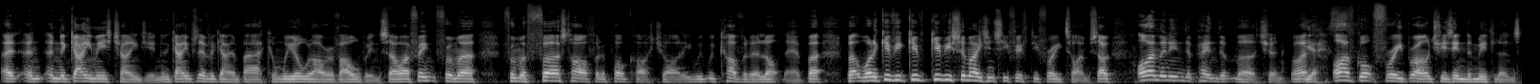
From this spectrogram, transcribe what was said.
And, and and the game is changing, and the game's never going back, and we all are evolving. So I think from a from a first half of the podcast, Charlie, we, we covered a lot there. But but I want to give you give give you some agency fifty three time. So I'm an independent merchant, right? Yes. I've got three branches in the Midlands.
